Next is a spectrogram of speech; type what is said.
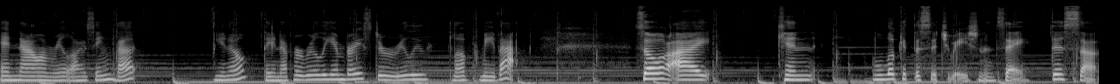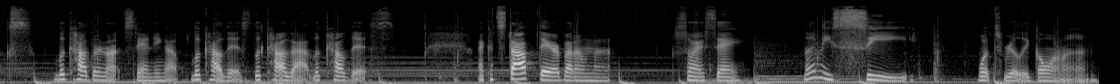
And now I'm realizing that, you know, they never really embraced or really loved me back. So I can look at the situation and say, this sucks. Look how they're not standing up. Look how this. Look how that. Look how this. I could stop there, but I'm not. So I say, let me see what's really going on.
